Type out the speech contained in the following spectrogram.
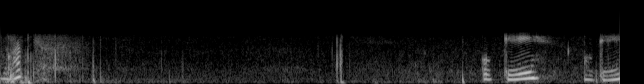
What? Okay, okay.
